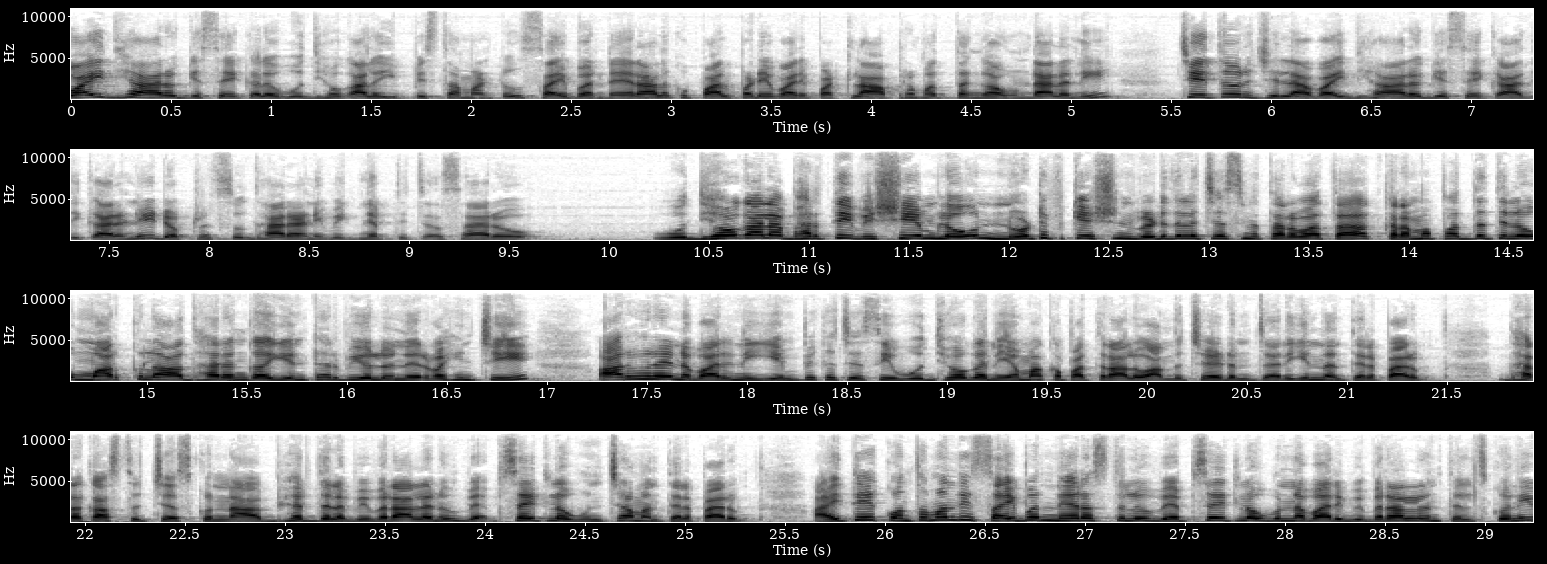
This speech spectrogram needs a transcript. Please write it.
వైద్య ఆరోగ్య శాఖలో ఉద్యోగాలు ఇప్పిస్తామంటూ సైబర్ నేరాలకు పాల్పడే వారి పట్ల అప్రమత్తంగా ఉండాలని చిత్తూరు జిల్లా వైద్య ఆరోగ్య శాఖ అధికారిని డాక్టర్ సుధారాణి విజ్ఞప్తి చేశారు. ఉద్యోగాల భర్తీ విషయంలో నోటిఫికేషన్ విడుదల చేసిన తర్వాత క్రమ పద్ధతిలో మార్కుల ఆధారంగా ఇంటర్వ్యూలు నిర్వహించి అర్హులైన వారిని ఎంపిక చేసి ఉద్యోగ నియామక పత్రాలు అందచేయడం జరిగిందని తెలిపారు. దరఖాస్తు చేసుకున్న అభ్యర్థుల వివరాలను వెబ్సైట్లో ఉంచామని తెలిపారు. అయితే కొంతమంది సైబర్ నేరస్తులు వెబ్సైట్లో ఉన్న వారి వివరాలను తెలుసుకొని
